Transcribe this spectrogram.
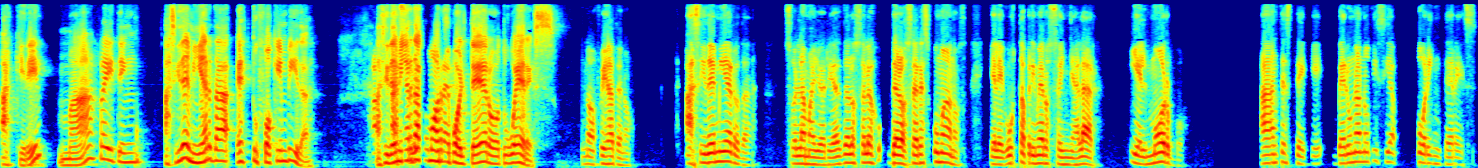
adquirir más rating. Así de mierda es tu fucking vida. Así de mierda como reportero tú eres. No, fíjate, no. Así de mierda son la mayoría de los, seres, de los seres humanos que le gusta primero señalar y el morbo antes de que ver una noticia por interés.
